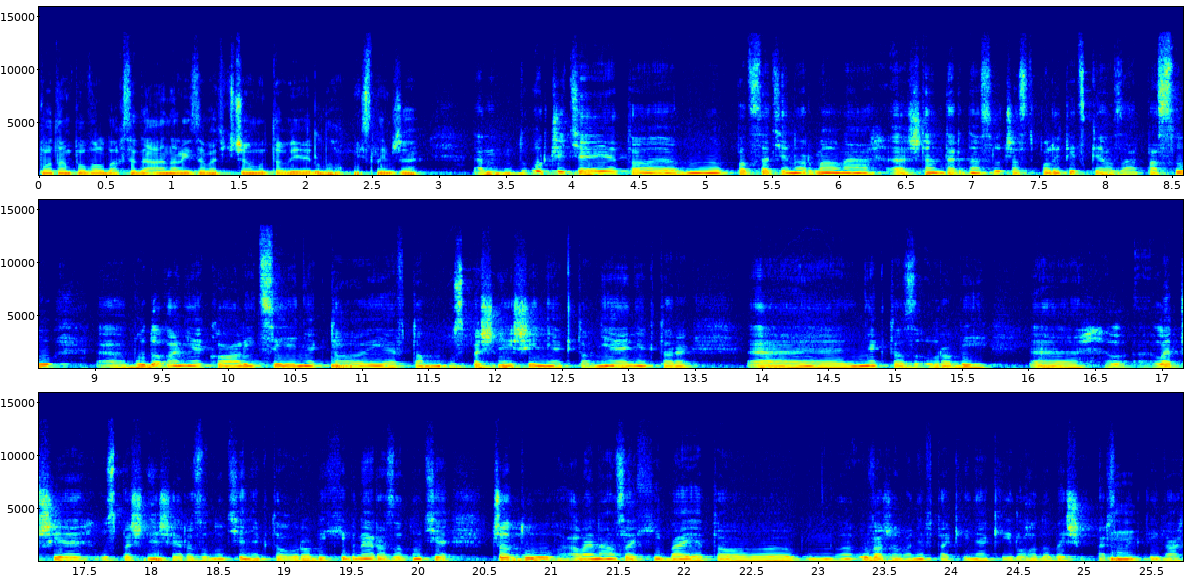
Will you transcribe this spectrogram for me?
potom po voľbách sa dá analyzovať, k čomu to viedlo. Myslím, že... Určite je to v podstate normálna štandardná súčasť politického zápasu. Budovanie koalícií, niekto mm. je v tom úspešnejší, niekto nie. Niektoré Eh, niekto urobí eh, lepšie, úspešnejšie rozhodnutie, niekto urobí chybné rozhodnutie. Čo tu ale naozaj chýba, je to mm, uvažovanie v takých nejakých dlhodobejších perspektívach.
